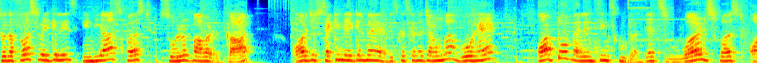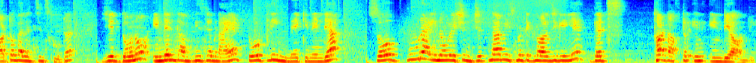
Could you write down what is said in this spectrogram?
so the first vehicle is India first solar powered car और जो सेकेंड व्हीकल मैं डिस्कस करना चाहूँगा, वो है auto balancing scooter that's world first auto balancing scooter ये दोनों इंडियन कंपनीज़ ने बनाया है totally make in India so पूरा इनोवेशन जितना भी इसमें टेक्नोलॉजी गई है that's thought after in India only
